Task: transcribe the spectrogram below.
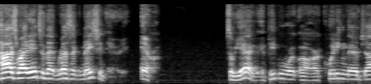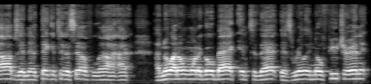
Ties right into that resignation area era. So yeah, if people were, are quitting their jobs and they're thinking to themselves, "Well, I I know I don't want to go back into that. There's really no future in it."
